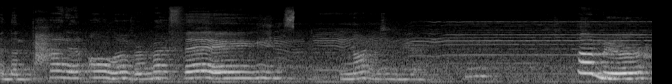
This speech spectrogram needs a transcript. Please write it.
and then pat it all over my face. I'm not using a mirror. A mirror.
